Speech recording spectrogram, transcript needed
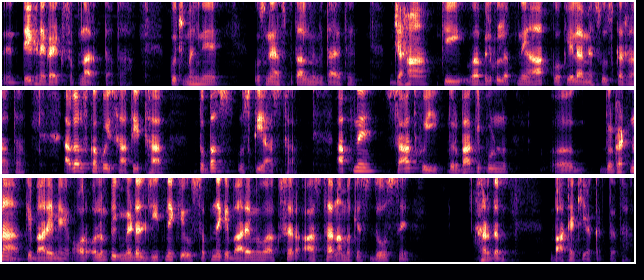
देखने का एक सपना रखता था। कुछ महीने उसने अस्पताल में बिताए थे, जहाँ कि वह बिल्कुल अपने आप को अकेला महसूस कर रहा था। अगर उसका कोई साथी था तो बस उसकी आस था। अपने साथ हुई दुर्भाग्यपूर्ण दुर्घटना के बारे में और ओलंपिक मेडल जीतने के उस सपने के बारे में वह अक्सर आस्था नामक इस दोस्त से हरदम बातें किया करता था।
